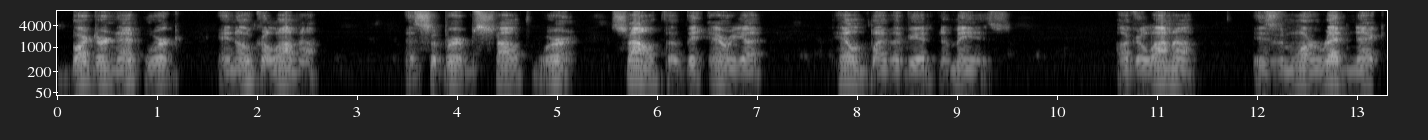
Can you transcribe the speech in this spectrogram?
barter network in Okolona, a suburb south, south of the area held by the Vietnamese. Okolona is the more redneck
